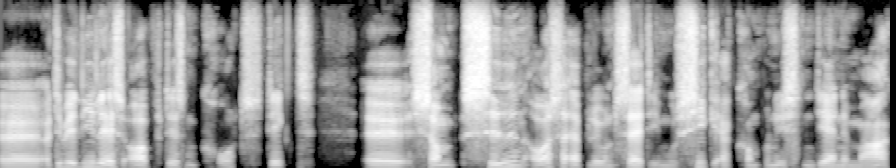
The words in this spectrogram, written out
Øh, og det vil jeg lige læse op. Det er sådan et kort digt, øh, som siden også er blevet sat i musik af komponisten Janne Mark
